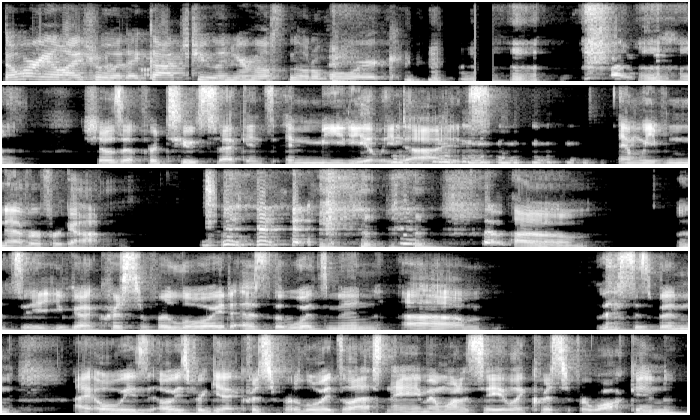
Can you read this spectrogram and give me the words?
Don't worry, Elijah could I Wood. I got you in your most notable work. Uh-huh. Shows up for two seconds, immediately dies, and we've never forgotten. So um, let's see. You've got Christopher Lloyd as the woodsman. Um, this has been. I always always forget Christopher Lloyd's last name. I want to say like Christopher Walken,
